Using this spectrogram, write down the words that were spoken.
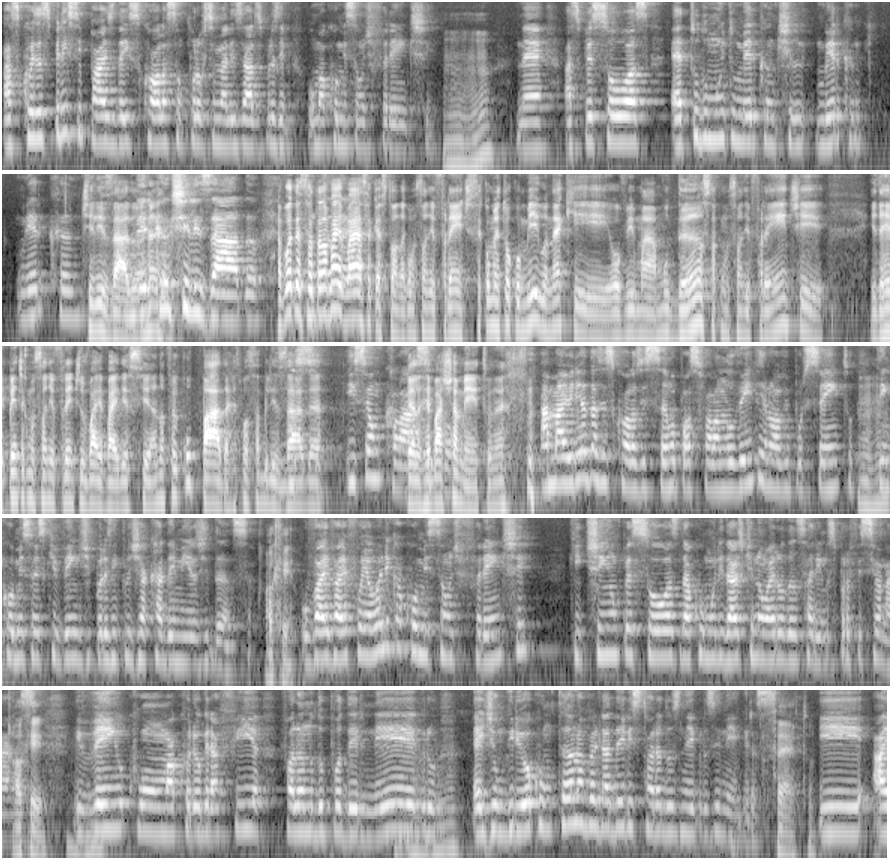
as coisas principais da escola são profissionalizadas, por exemplo, uma comissão de frente, Uhum. né? As pessoas é tudo muito mercantil, mercan, mercan, Utilizado, né? mercantilizado. Aconteceu até Muito Vai. Vai essa questão da comissão de frente. Você comentou comigo, né, que houve uma mudança na comissão de frente e de repente a comissão de frente do Vai Vai desse ano foi culpada, responsabilizada Isso, isso é um clássico. pelo rebaixamento, né? A maioria das escolas de samba, eu posso falar 99%, Uhum. tem comissões que vêm, de, por exemplo, de academias de dança. O Vai Vai foi a única comissão de frente que tinham pessoas da comunidade que não eram dançarinos profissionais. Ok. E veio com uma coreografia falando do poder negro, Uhum. é de um griot contando a verdadeira história dos negros e negras. Certo. E a,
